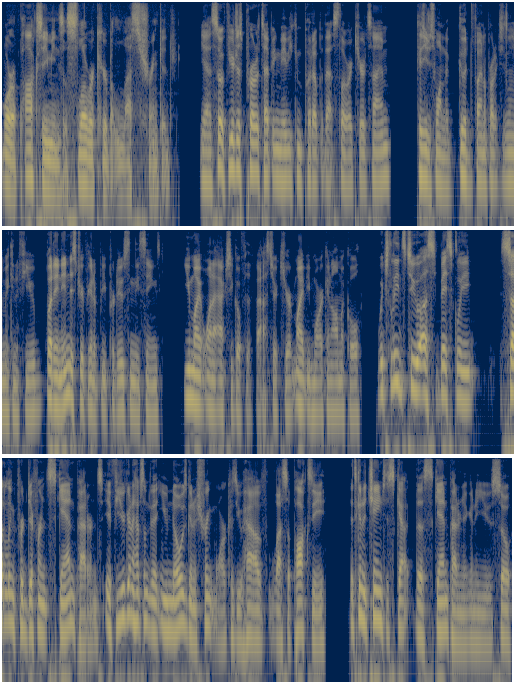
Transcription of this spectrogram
More epoxy means a slower cure but less shrinkage. Yeah. So if you're just prototyping, maybe you can put up with that slower cure time because you just want a good final product. You're only making a few. But in industry, if you're going to be producing these things, you might want to actually go for the faster cure. It might be more economical, which leads to us basically settling for different scan patterns. If you're going to have something that you know is going to shrink more because you have less epoxy, it's going to change the, sca- the scan pattern you're going to use. So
